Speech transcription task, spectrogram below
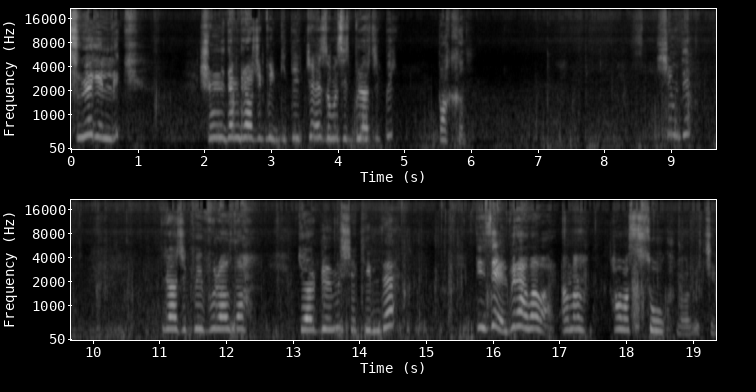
suya geldik. Şimdiden birazcık bir gideceğiz ama siz birazcık bir bakın. Şimdi birazcık bir burada gördüğümüz şekilde güzel bir hava var ama havası soğuk Norveç'in.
